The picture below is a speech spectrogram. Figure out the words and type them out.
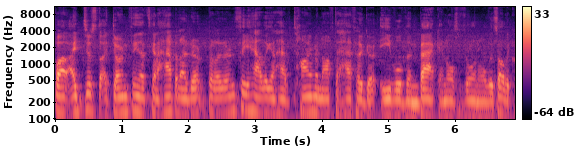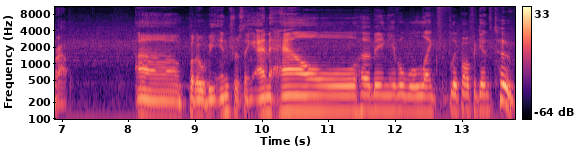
But I just I don't think that's gonna happen. I don't, but I don't see how they're gonna have time enough to have her go evil then back and also fill in all this other crap. Um, but it will be interesting, and how her being evil will like flip off against who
